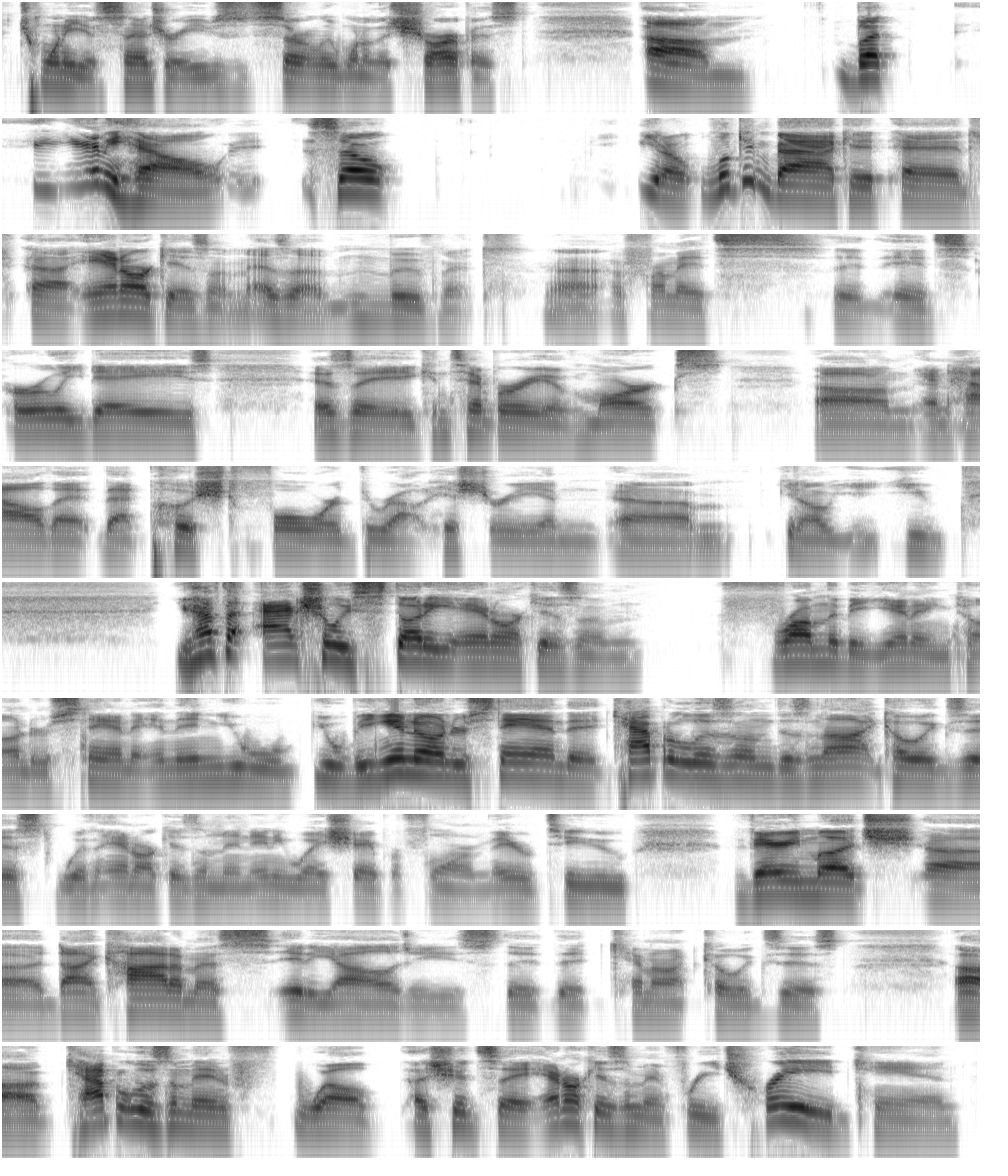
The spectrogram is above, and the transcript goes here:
20th century. He was certainly one of the sharpest. Um, but anyhow, so you know, looking back at, at uh, anarchism as a movement uh, from its its early days as a contemporary of Marx, um, and how that that pushed forward throughout history, and um, you know, you, you you have to actually study anarchism from the beginning to understand it and then you will you'll begin to understand that capitalism does not coexist with anarchism in any way shape or form they are two very much uh, dichotomous ideologies that, that cannot coexist. Uh, capitalism and, well, I should say anarchism and free trade can.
